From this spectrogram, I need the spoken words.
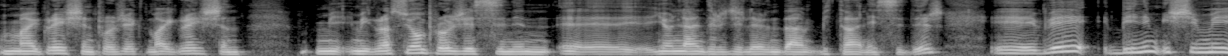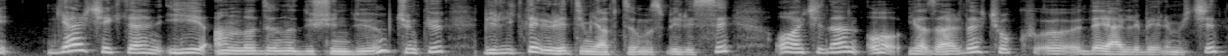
Migration, Project Migration mi- migrasyon projesinin e, yönlendiricilerinden bir tanesidir. E, ve benim işimi gerçekten iyi anladığını düşündüğüm çünkü birlikte üretim yaptığımız birisi. O açıdan o yazar da çok e, değerli benim için.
